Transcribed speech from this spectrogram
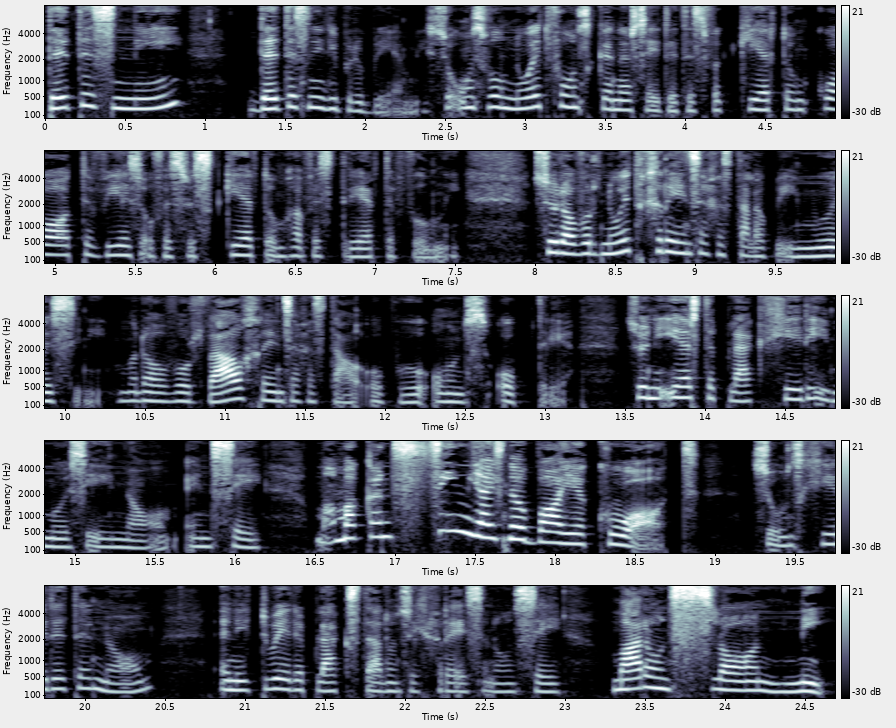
dit is nie dit is nie die probleem nie. So ons wil nooit vir ons kinders sê dit is verkeerd om kwaad te wees of is verkeerd om gefrustreerd te voel nie. So daar word nooit grense gestel op emosie nie, maar daar word wel grense gestel op hoe ons optree. So in die eerste plek gee die emosie 'n naam en sê: "Mamma kan sien jy's nou baie kwaad." So ons gee dit 'n naam. In die tweede plek stel ons die grens en ons sê: "Maar ons slaan nie."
